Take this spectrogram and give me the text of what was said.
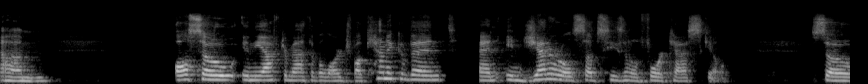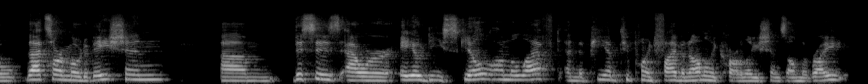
Um, also in the aftermath of a large volcanic event and in general subseasonal forecast skill. So that's our motivation. Um, this is our AOD skill on the left and the PM 2.5 anomaly correlations on the right.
